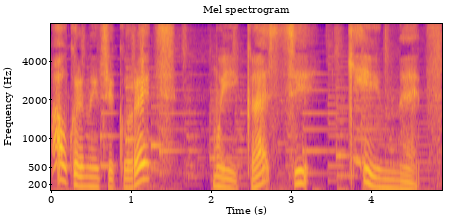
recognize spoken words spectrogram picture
а в криниці корець, моїй казці кінець.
